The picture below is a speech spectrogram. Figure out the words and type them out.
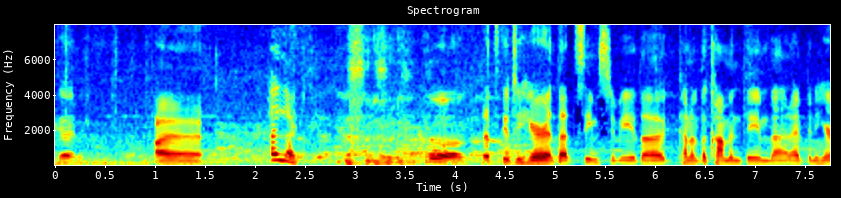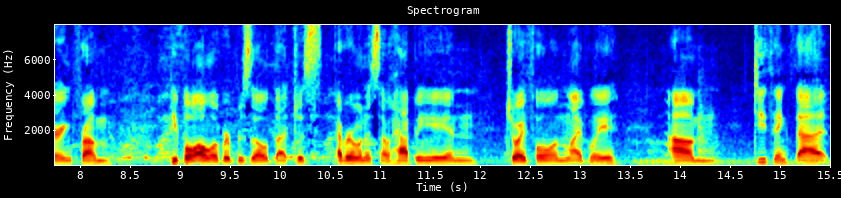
good. I I like. Cool. That's good to hear. That seems to be the kind of the common theme that I've been hearing from people all over Brazil. That just everyone is so happy and joyful and lively Um, do you think that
